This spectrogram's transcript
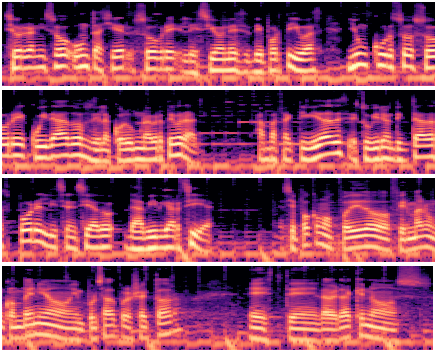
se organizó un taller sobre lesiones deportivas y un curso sobre cuidados de la columna vertebral. Ambas actividades estuvieron dictadas por el licenciado David García. Hace poco hemos podido firmar un convenio impulsado por el rector. Este, la verdad que nos,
